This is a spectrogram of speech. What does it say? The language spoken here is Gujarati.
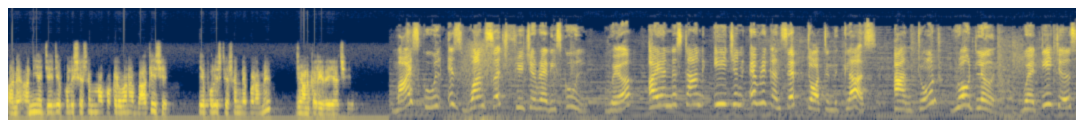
અને અન્ય જે જે પોલીસ સ્ટેશનમાં પકડવાના બાકી છે એ પોલીસ સ્ટેશનને પણ અમે જાણ કરી રહ્યા છીએ. My school is one such future ready school where I understand each and every concept taught in the class and don't rote learn, where teachers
